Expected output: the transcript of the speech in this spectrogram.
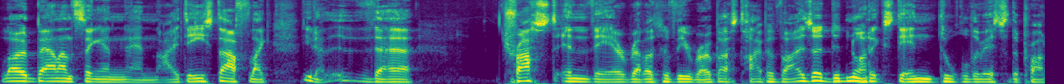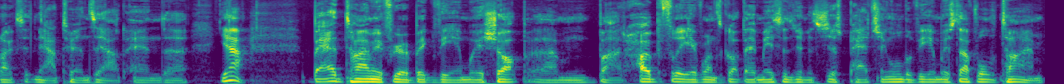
load balancing and, and ID stuff, like you know the trust in their relatively robust hypervisor did not extend to all the rest of the products, it now turns out. And uh, yeah, bad time if you're a big VMware shop, um, but hopefully everyone's got their message and it's just patching all the VMware stuff all the time.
